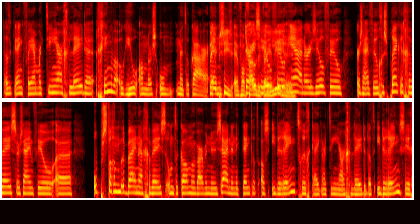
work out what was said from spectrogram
Dat ik denk van ja, maar tien jaar geleden gingen we ook heel anders om met elkaar. Nee, en precies. En van fouten kan je leren. veel, ja, en er is heel veel, er zijn veel gesprekken geweest, er zijn veel eh, opstanden bijna geweest om te komen waar we nu zijn. En ik denk dat als iedereen terugkijkt naar tien jaar geleden, dat iedereen zich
